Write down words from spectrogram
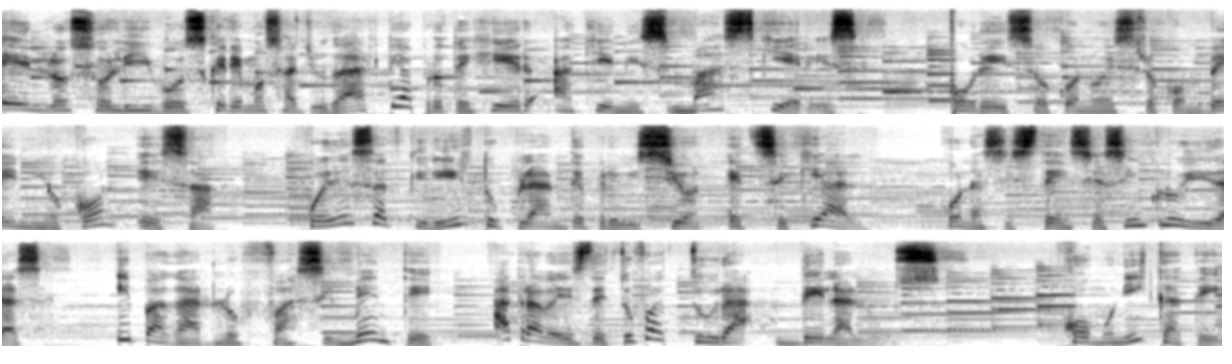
En Los Olivos queremos ayudarte a proteger a quienes más quieres. Por eso, con nuestro convenio con ESA, puedes adquirir tu plan de previsión exequial con asistencias incluidas y pagarlo fácilmente a través de tu factura de la luz. Comunícate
